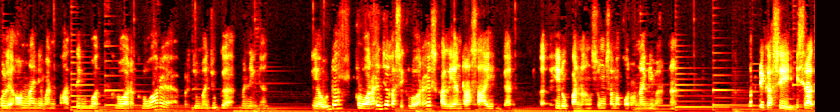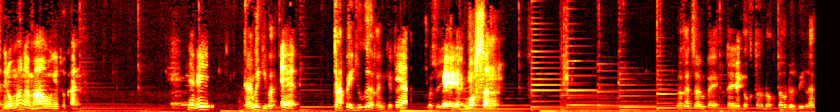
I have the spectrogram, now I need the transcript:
kuliah online dimanfaatin buat keluar keluar ya percuma juga mendingan ya udah keluar aja kasih keluar aja sekalian rasain kan eh, hidupan langsung sama corona gimana. Tapi dikasih Hmm. istirahat di rumah nggak mau gitu kan. Jadi karena gimana? Eh. Capek juga kan kita. Iya. Maksudnya eh, bosen. Bahkan sampai kayak dokter-dokter udah bilang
